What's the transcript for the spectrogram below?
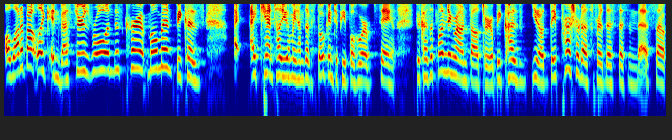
a lot about like investors' role in this current moment because I, I can't tell you how many times I've spoken to people who are saying because the funding round fell through, because, you know, they pressured us for this, this, and this. So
